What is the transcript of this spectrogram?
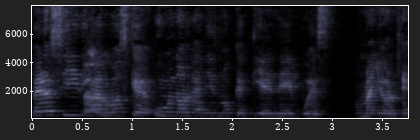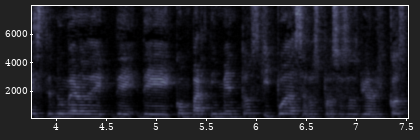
pero sí digamos que un organismo que tiene pues un mayor este número de, compartimentos y puede hacer los procesos biológicos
